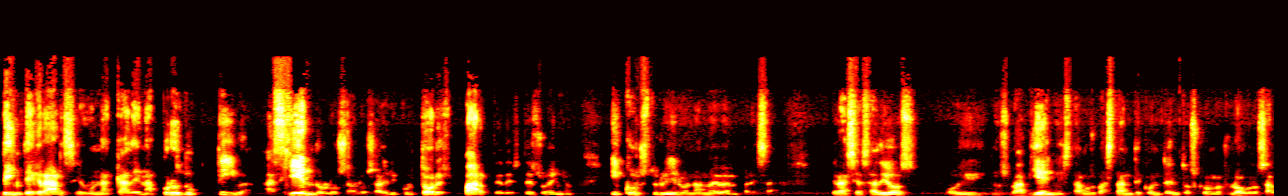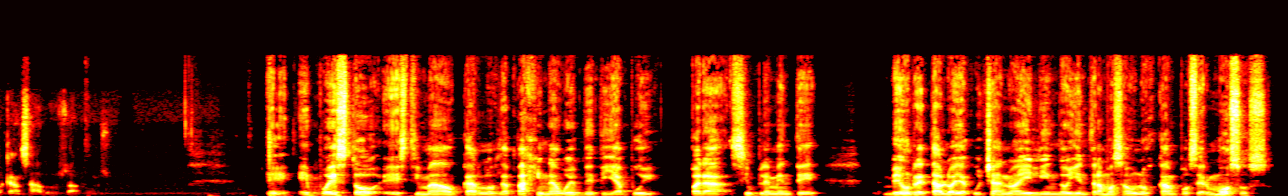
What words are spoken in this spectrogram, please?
de integrarse en una cadena productiva, haciéndolos a los agricultores parte de este sueño y construir una nueva empresa. Gracias a Dios, hoy nos va bien, estamos bastante contentos con los logros alcanzados. Eh, he puesto, estimado Carlos, la página web de Tillapuy para simplemente ver un retablo ayacuchano ahí lindo y entramos a unos campos hermosos.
